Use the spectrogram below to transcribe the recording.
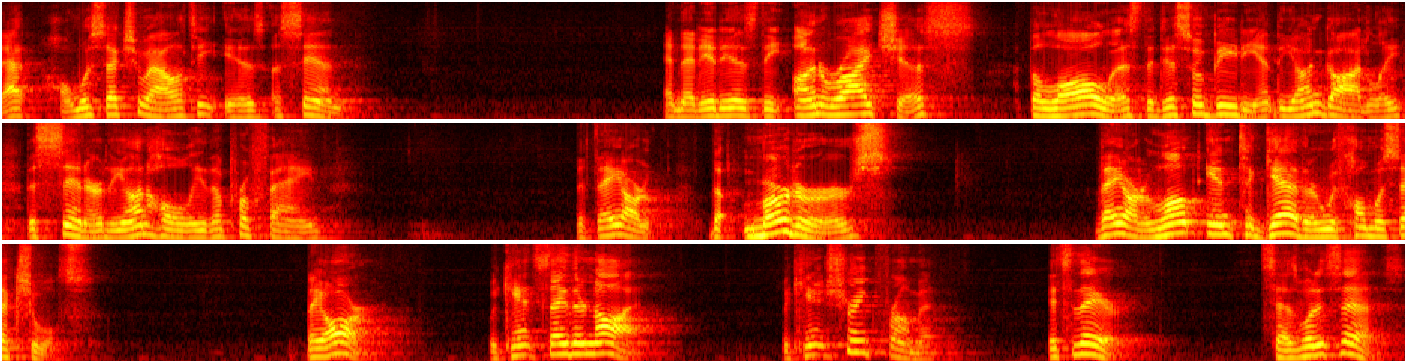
That homosexuality is a sin and that it is the unrighteous, the lawless, the disobedient, the ungodly, the sinner, the unholy, the profane, that they are the murderers, they are lumped in together with homosexuals. They are. We can't say they're not. We can't shrink from it. It's there. It says what it says.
